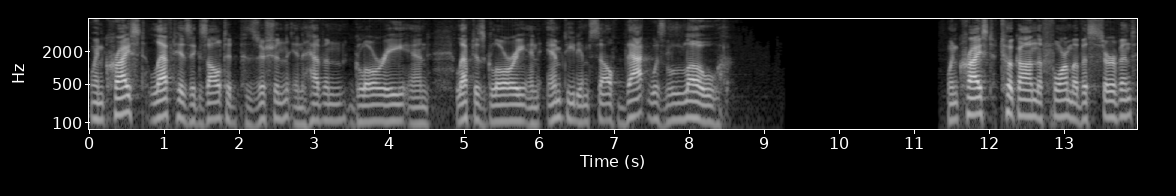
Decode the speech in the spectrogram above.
When Christ left his exalted position in heaven, glory, and left his glory and emptied himself, that was low. When Christ took on the form of a servant,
